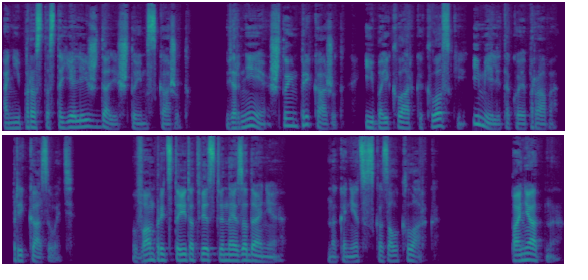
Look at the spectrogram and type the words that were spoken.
Они просто стояли и ждали, что им скажут. Вернее, что им прикажут, ибо и Кларк, и Клоски имели такое право – приказывать. Вам предстоит ответственное задание, наконец сказал Кларк. Понятно,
